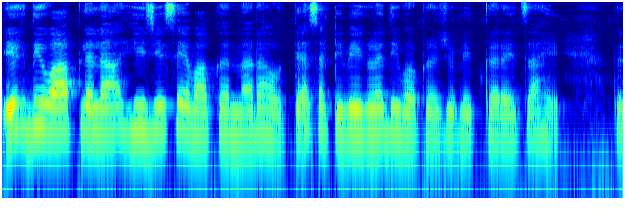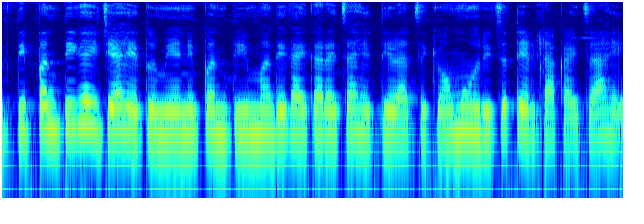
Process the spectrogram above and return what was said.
एक दिवा आपल्याला ही जी सेवा करणार आहोत त्यासाठी वेगळा दिवा प्रज्वलित करायचा आहे. तर ती पंती घ्यायची आहे तुम्ही आणि पंतीमध्ये काय करायचं आहे तिळाचं किंवा मोहरीचं तेल टाकायचं आहे.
